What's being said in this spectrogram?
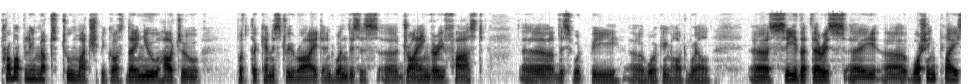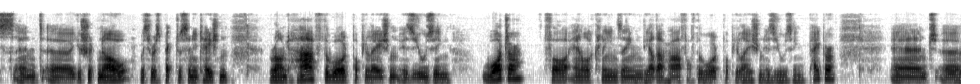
probably not too much because they knew how to put the chemistry right. And when this is uh, drying very fast, uh, this would be uh, working out well. Uh, see that there is a uh, washing place and uh, you should know with respect to sanitation around half the world population is using water for anal cleansing. The other half of the world population is using paper. And uh,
